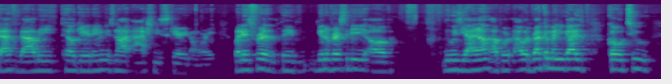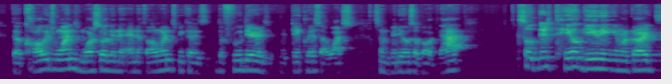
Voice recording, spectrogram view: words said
Death Valley tailgating. It's not actually scary, don't worry. But it's for the University of Louisiana. I would, I would recommend you guys go to the college ones more so than the NFL ones because the food there is ridiculous. I watched some videos about that. So there's tailgating in regards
